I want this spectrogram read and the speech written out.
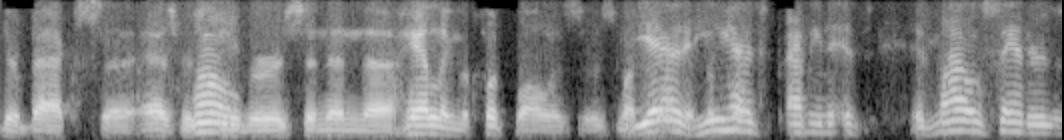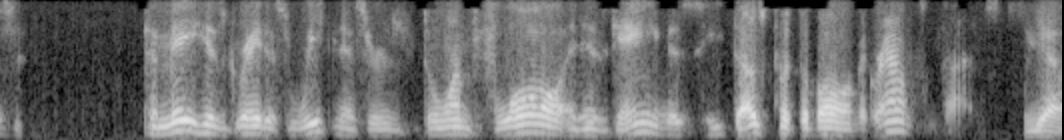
their backs uh, as receivers, well, and then uh, handling the football is is much. Yeah, he has. I mean, if, if Miles Sanders, to me, his greatest weakness or the one flaw in his game is he does put the ball on the ground sometimes. Yeah.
